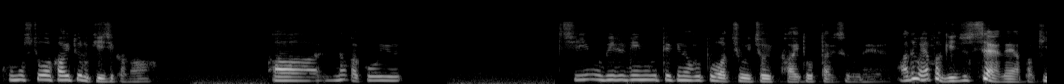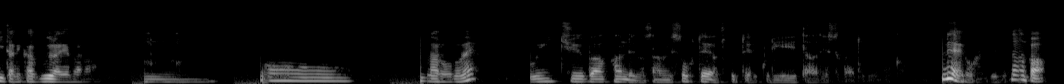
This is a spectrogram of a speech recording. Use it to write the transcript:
この人が書いとる記事かな。ああ、なんかこういう、チームビルディング的なことはちょいちょい書いとったりするね。あ、でもやっぱ技術者やね。やっぱ聞いたに書くぐらいやから。うん。なるほどね。VTuber 関連のサービスソフトウェアを作っているクリエイターですとか書いてるねなんか、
